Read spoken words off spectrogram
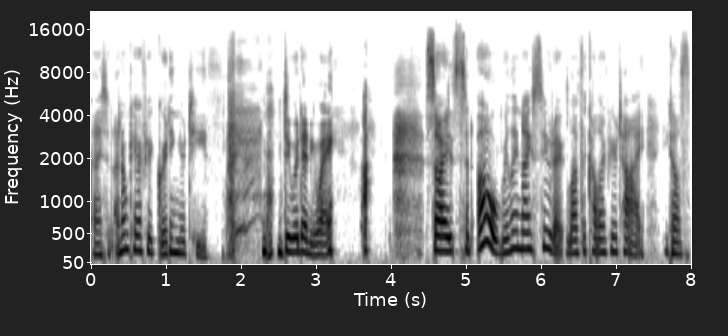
And I said, I don't care if you're gritting your teeth, do it anyway. so I said, Oh, really nice suit. I love the color of your tie. He goes,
